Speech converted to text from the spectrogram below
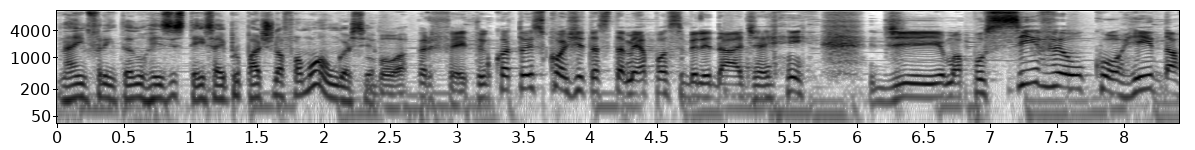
né, enfrentando resistência aí por parte da Fórmula 1, Garcia. Boa, perfeito. Enquanto isso, cogita-se também a possibilidade aí de uma possível corrida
